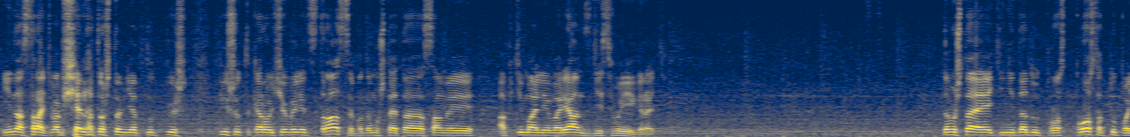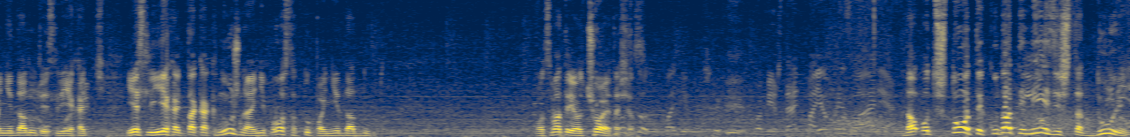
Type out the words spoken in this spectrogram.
И насрать вообще на то, что мне тут пиш- пишут, короче, вылет с трассы, потому что это самый оптимальный вариант здесь выиграть. Потому что эти не дадут, просто, просто тупо не дадут, если ехать, если ехать так, как нужно, они просто тупо не дадут. Вот смотри, вот что это Ну сейчас? что тут поделаешь? Побеждать мое призвание. Да вот что ты, куда ты лезешь-то, дурень?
